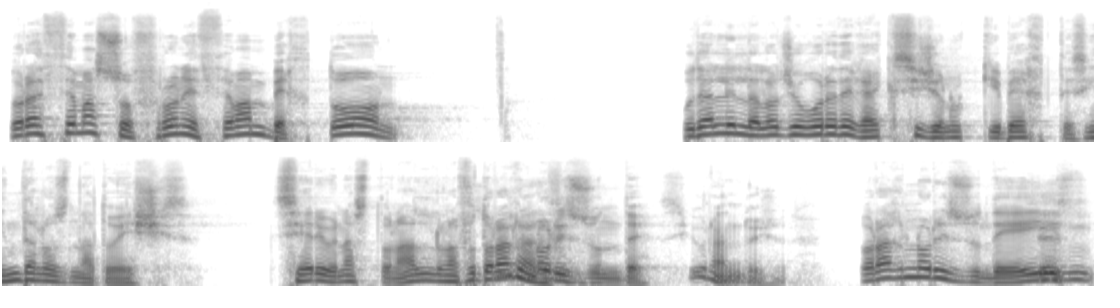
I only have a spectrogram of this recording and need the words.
Τώρα είναι θέμα σοφρών, είναι θέμα παιχτών. Ούτε άλλοι λαλό και εγώ ρε 16 γενούκοι παίχτες, είναι τέλος να το έχεις. Ξέρει ο ένας τον άλλον, αφού τώρα Σίγουρα, ρε. γνωρίζονται. Σίγουρα δεν το έχεις. Τώρα γνωρίζονται. Θες Ε,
